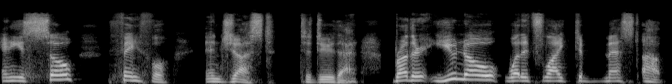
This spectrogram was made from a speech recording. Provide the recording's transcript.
and he is so faithful and just to do that. Brother, you know what it's like to mess up,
